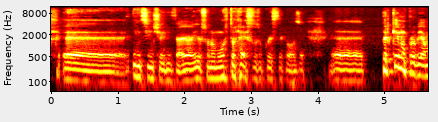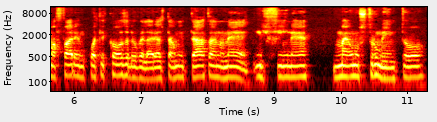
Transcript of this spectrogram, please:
eh, in sincerità, io sono molto onesto su queste cose. Eh, perché non proviamo a fare un qualche cosa dove la realtà aumentata non è il fine, ma è uno strumento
